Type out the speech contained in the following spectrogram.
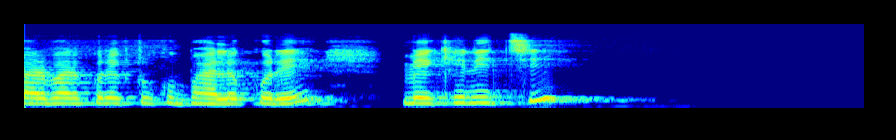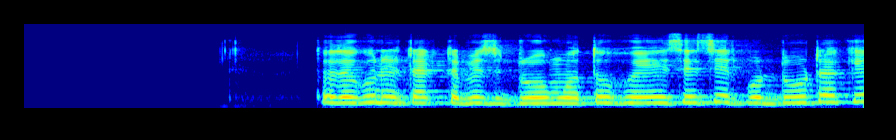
বারবার করে একটু খুব ভালো করে মেখে নিচ্ছি। তো দেখুন, এটা একটা বেশ ডো মতো হয়ে এসেছে। এরপর ডোটাকে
